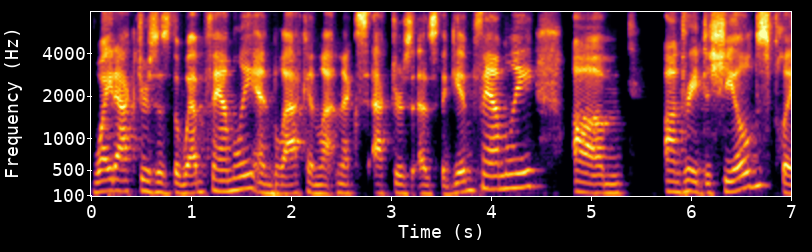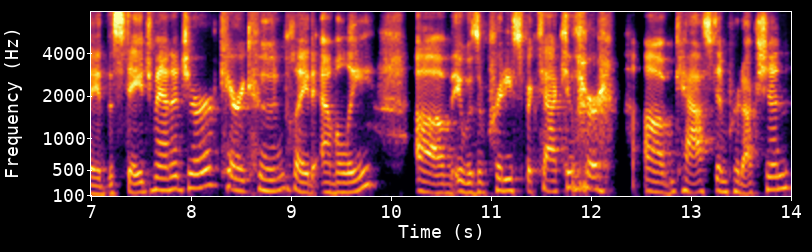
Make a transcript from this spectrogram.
white actors as the webb family and black and latinx actors as the gibb family um, Andre DeShields played the stage manager. Carrie Coon played Emily. Um, it was a pretty spectacular um, cast and production,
